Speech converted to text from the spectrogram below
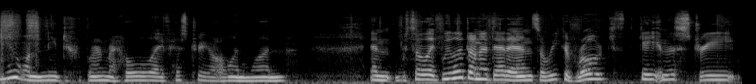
I don't want to need to learn my whole life history all in one. And so, like, we lived on a dead end, so we could roller skate in the street.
